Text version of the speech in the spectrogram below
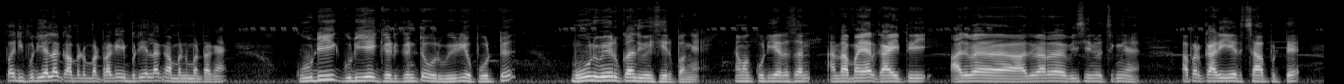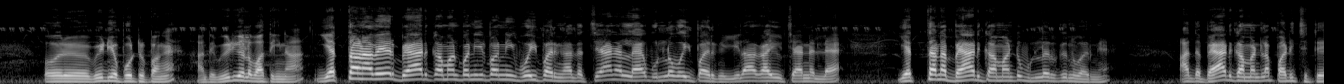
இப்போ இப்படியெல்லாம் கமெண்ட் பண்ணுறாங்க இப்படியெல்லாம் கமெண்ட் பண்ணுறாங்க குடி குடியை கெடுக்குன்ட்டு ஒரு வீடியோ போட்டு மூணு பேர் உட்காந்து பேசியிருப்பாங்க. நம்ம குடியரசன் அந்த அம்மையார் காயத்ரி அது வே அது வேறு விஷயம்னு வச்சுக்கோங்க. அப்புறம் கறி எடுத்து சாப்பிட்டு ஒரு வீடியோ போட்டிருப்பாங்க. அந்த வீடியோவில் பார்த்தீங்கன்னா எத்தனை பேர் பேட் கமெண்ட் பண்ணியிருப்பாங்க. நீங்கள் போய் பாருங்கள் அந்த சேனலில் உள்ளே போய் பாருங்கள் இலாகாயு சேனலில் எத்தனை பேட் கமெண்ட்டு உள்ளே இருக்குதுன்னு பாருங்க. அந்த பேட் கமெண்ட்லாம் படிச்சுட்டு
